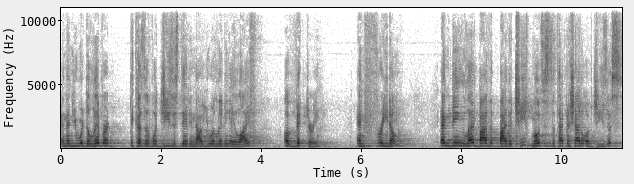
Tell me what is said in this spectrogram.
and then you were delivered because of what Jesus did, and now you are living a life of victory and freedom and being led by the, by the chief. Moses is a type and shadow of Jesus.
